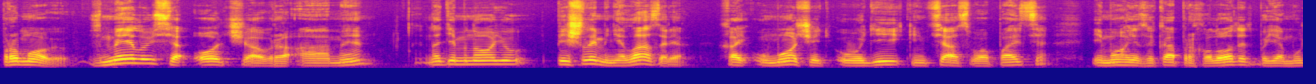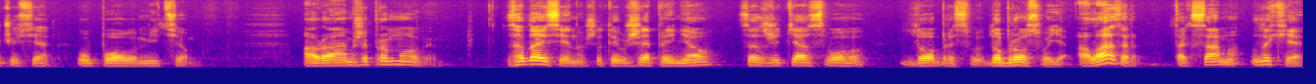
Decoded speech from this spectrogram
промовив: Змилуйся, отче Аврааме, наді мною, пішли мені Лазаря, хай умочить у воді кінця свого пальця і мого язика прохолодить, бо я мучуся у полумі цьому. Авраам же промовив: Згадай, сину, що ти вже прийняв за життя свого добре, добро своє, а Лазар так само лихе.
